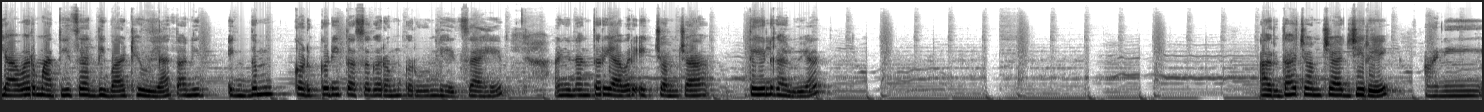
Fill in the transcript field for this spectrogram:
यावर मातीचा दिवा ठेवूयात आणि एकदम कडकडीत असं गरम करून घ्यायचं आहे. आणि नंतर यावर एक चमचा तेल घालूयात. अर्धा चमचा जिरे आणि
